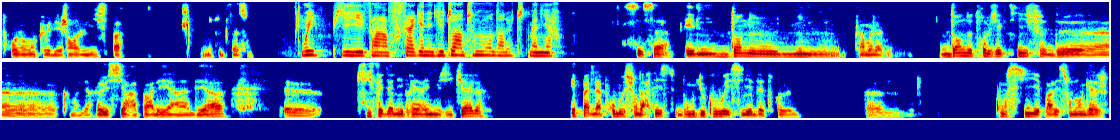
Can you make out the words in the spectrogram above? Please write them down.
trop long que les gens ne lisent pas, de toute façon. Oui, puis enfin, faut faire gagner du temps à tout le monde, hein, de toute manière. C'est ça. Et dans nos, enfin voilà, dans notre objectif de comment dire, réussir à parler à un DA qui fait de la librairie musicale et pas de la promotion d'artistes, donc du coup essayer d'être concis et parler son langage.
